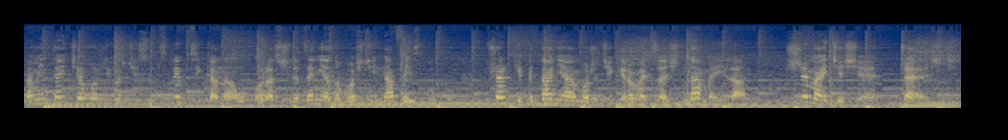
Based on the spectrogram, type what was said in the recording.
Pamiętajcie o możliwości subskrypcji kanału oraz śledzenia nowości na Facebooku. Wszelkie pytania możecie kierować zaś na maila. Trzymajcie się, cześć!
